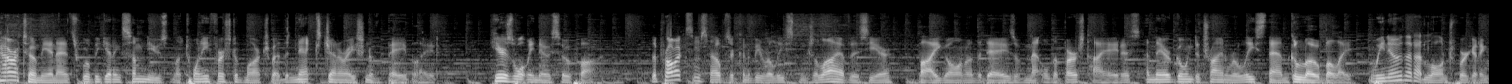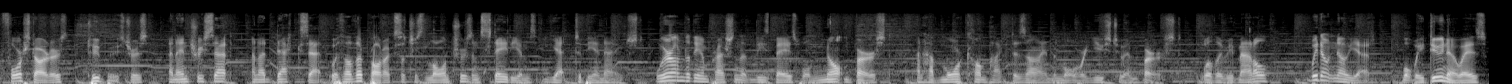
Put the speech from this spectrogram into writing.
Karatomi announced we'll be getting some news on the 21st of March about the next generation of Beyblade. Here's what we know so far. The products themselves are going to be released in July of this year, bygone are the days of Metal the Burst hiatus, and they are going to try and release them globally. We know that at launch we're getting 4 starters, 2 boosters, an entry set, and a deck set, with other products such as launchers and stadiums yet to be announced. We're under the impression that these beys will not burst and have more compact design than what we're used to in Burst. Will they be metal? We don't know yet. What we do know is,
